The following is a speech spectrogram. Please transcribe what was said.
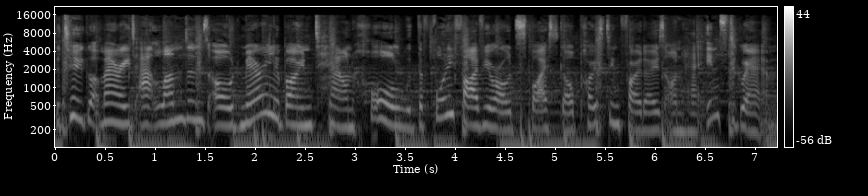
The two got married at London's old Marylebone Town Hall, with the 45 year old Spice Girl posting photos on her Instagram.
